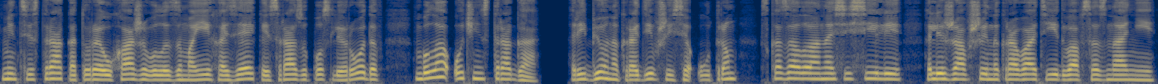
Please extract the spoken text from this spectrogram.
Медсестра, которая ухаживала за моей хозяйкой сразу после родов, была очень строга. Ребенок, родившийся утром, сказала она Сесилии, лежавшей на кровати едва в сознании,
